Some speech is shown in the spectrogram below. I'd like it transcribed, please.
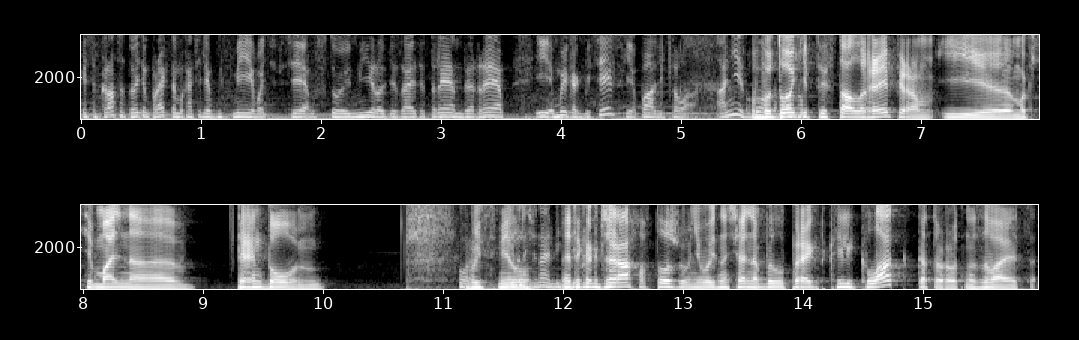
Если вкратце, то этим проектом мы хотели высмеивать все устои мира, где, знаете, тренды, рэп, и мы как бы сельские, парни села. Они В итоге ты стал рэпером и максимально трендовым Начинаем вести Это как Джарахов тоже, у него изначально был проект Клик-Клак, который вот называется.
